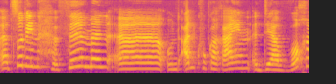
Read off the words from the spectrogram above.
äh, zu den Filmen äh, und Anguckereien der Woche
